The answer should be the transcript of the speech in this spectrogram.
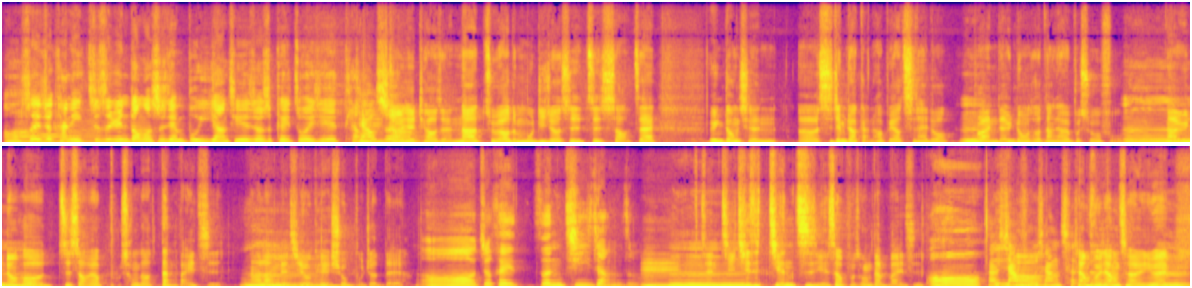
哦，所以就看你就是运动的时间不一样，其实就是可以做一些调调整。做一些调整。那主要的目的就是至少在运动前，呃，时间比较赶的话，不要吃太多，不然你在运动的时候当下会不舒服。嗯那运动后至少要补充到蛋白质，然后让你的肌肉可以修补就对了。哦，就可以增肌这样子嘛。嗯，增肌其实减脂也是要补充蛋白质。哦，它是相辅相成，嗯相辅相成，因为嗯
